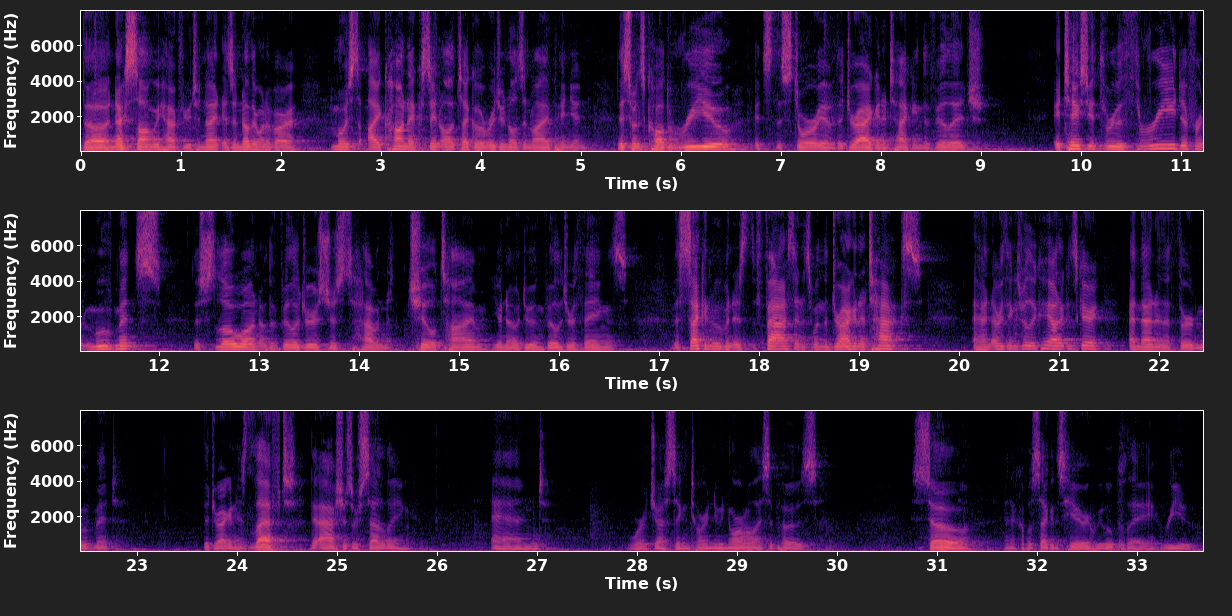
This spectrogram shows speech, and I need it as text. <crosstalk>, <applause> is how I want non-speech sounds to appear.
the next song we have for you tonight is another one of our most iconic St. Olaf Taiko originals, in my opinion. This one's called Ryu. It's the story of the dragon attacking the village. It takes you through three different movements. The slow one of the villagers just having a chill time, you know, doing villager things. The second movement is the fast, and it's when the dragon attacks, and everything's really chaotic and scary. And then in the third movement, the dragon has left, the ashes are settling, and we're adjusting to our new normal, I suppose. So, in a couple seconds here, we will play Ryu.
